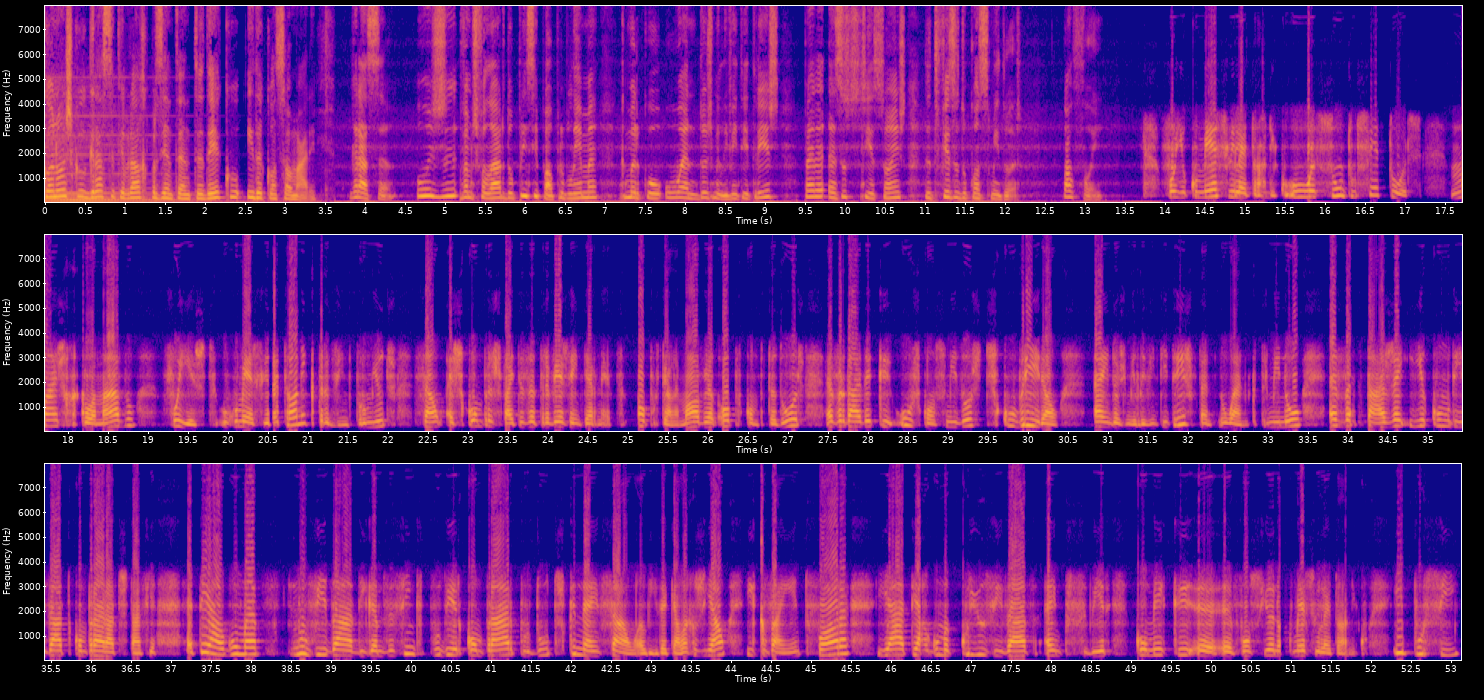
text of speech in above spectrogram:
Conosco, Graça Cabral, representante da DECO e da Consomar. Graça, hoje vamos falar do principal problema que marcou o ano 2023 para as associações de defesa do consumidor. Qual foi? Foi o comércio eletrónico. O assunto do setor mais reclamado foi este. O comércio eletrónico, traduzindo por miúdos, são as compras feitas através da internet, ou por telemóvel, ou por computador. A verdade é que os consumidores descobriram em 2023, portanto no ano que terminou, a vantagem e a comodidade de comprar à distância. Até alguma novidade, digamos assim, de poder comprar produtos que nem são ali daquela região e que vêm de fora e há até alguma curiosidade em perceber como é que uh, funciona o comércio eletrónico. E por si,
